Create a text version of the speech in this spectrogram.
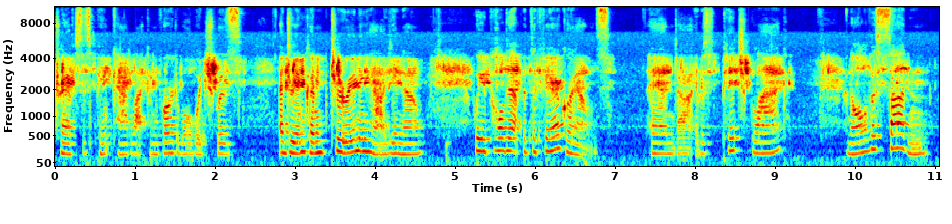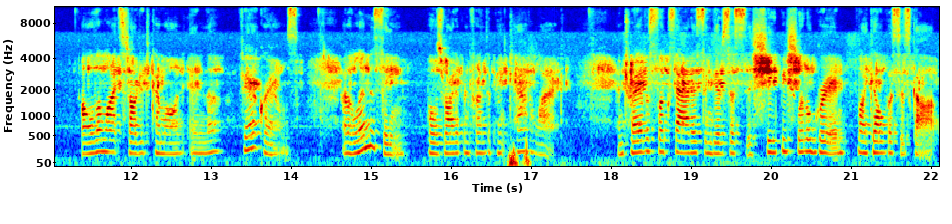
Travis's pink Cadillac convertible, which was a dream come true anyhow, you know. We pulled up at the fairgrounds, and uh, it was pitch black, and all of a sudden, all the lights started to come on in the fairgrounds, and a limousine pulls right up in front of the pink Cadillac. And Travis looks at us and gives us this sheepish little grin, like Elvis has got.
